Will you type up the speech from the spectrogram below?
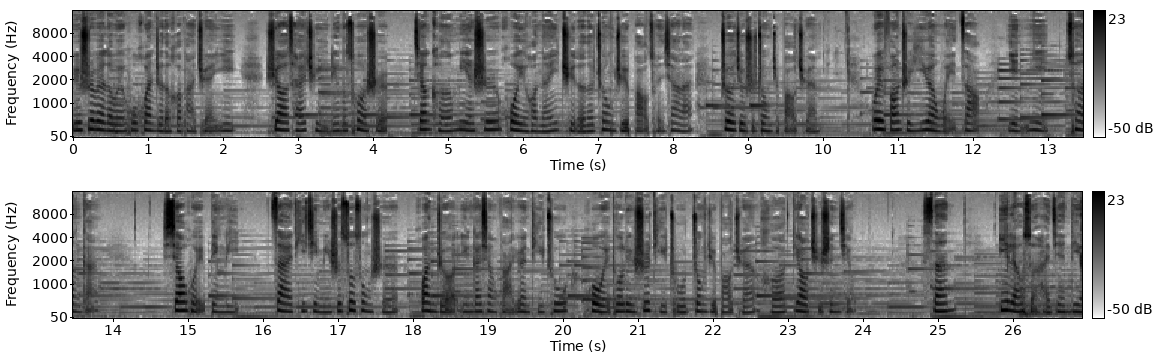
于是为了维护患者的合法权益，需要采取一定的措施，将可能灭失或以后难以取得的证据保存下来，这就是证据保全。为防止医院伪造、隐匿、篡改、销毁病历，在提起民事诉讼时。患者应该向法院提出或委托律师提出证据保全和调取申请。三、医疗损害鉴定。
